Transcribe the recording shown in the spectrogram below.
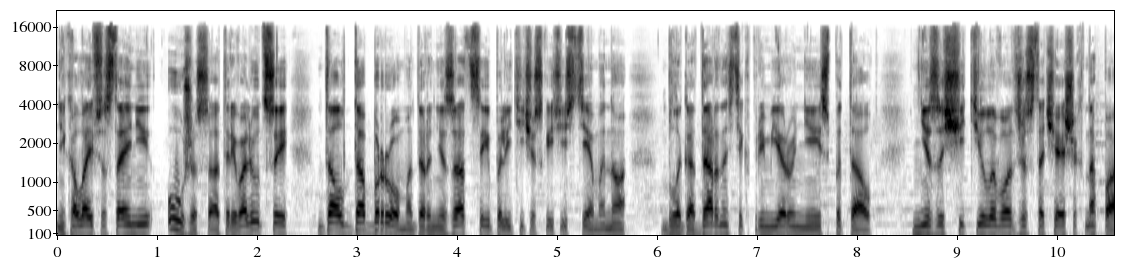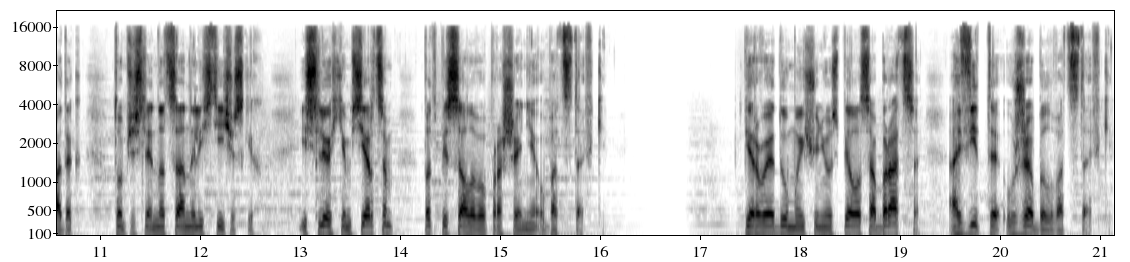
Николай в состоянии ужаса от революции дал добро модернизации политической системы, но благодарности к премьеру не испытал, не защитил его от жесточайших нападок, в том числе националистических, и с легким сердцем подписал его прошение об отставке. Первая дума еще не успела собраться, а Витте уже был в отставке.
